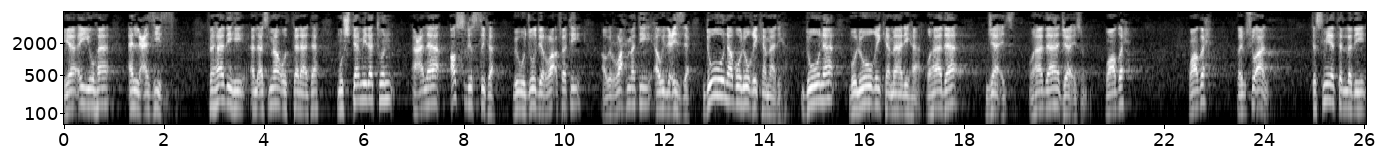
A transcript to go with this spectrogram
يا أيها العزيز. فهذه الأسماء الثلاثة مشتملة على أصل الصفة بوجود الرأفة أو الرحمة أو العزة دون بلوغ كمالها دون بلوغ كمالها وهذا جائز وهذا جائز واضح؟ واضح؟ طيب سؤال. تسمية الذي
